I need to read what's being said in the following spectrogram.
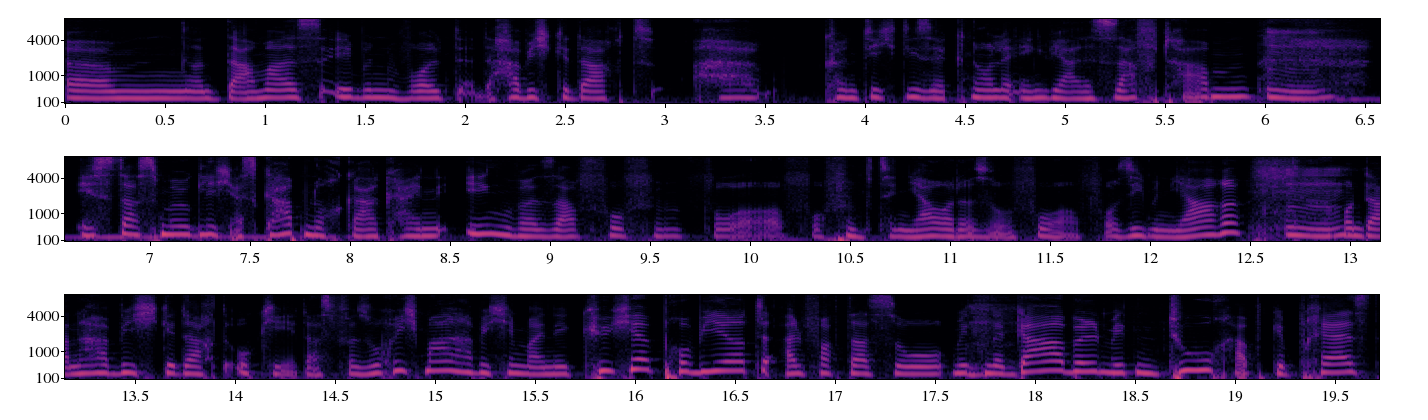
Ähm, damals eben wollte, habe ich gedacht, ah, könnte ich diese Knolle irgendwie als Saft haben? Mhm. Ist das möglich? Es gab noch gar keinen Ingwersaft vor, vor, vor 15 Jahren oder so, vor, vor sieben Jahren. Mhm. Und dann habe ich gedacht, okay, das versuche ich mal. Habe ich in meine Küche probiert, einfach das so mit einer Gabel, mit einem Tuch, habe gepresst.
